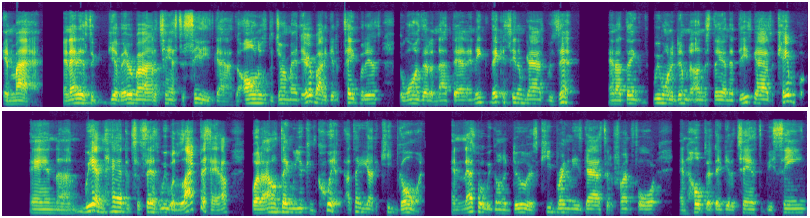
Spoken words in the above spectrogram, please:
in mind. And that is to give everybody a chance to see these guys, the owners, the general manager, everybody get a tape of this, the ones that are not there, and they, they can see them guys present. And I think we wanted them to understand that these guys are capable. And um, we hadn't had the success we would like to have, but I don't think you can quit. I think you got to keep going. And that's what we're going to do is keep bringing these guys to the front four and hope that they get a chance to be seen,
